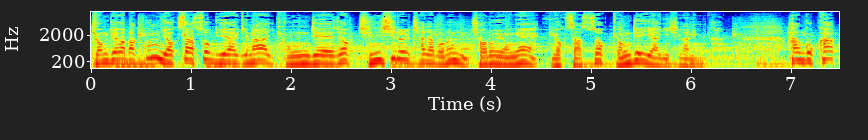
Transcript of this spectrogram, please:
경제가 바꾼 역사 속 이야기나 경제적 진실을 찾아보는 전우용의 역사 속 경제 이야기 시간입니다. 한국학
